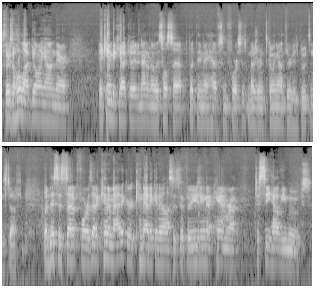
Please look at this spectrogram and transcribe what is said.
So there's a whole lot going on there. They can be calculated, and I don't know this whole setup, but they may have some forces measurements going on through his boots and stuff. But this is set up for is that a kinematic or kinetic analysis if they're using that camera to see how he moves?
